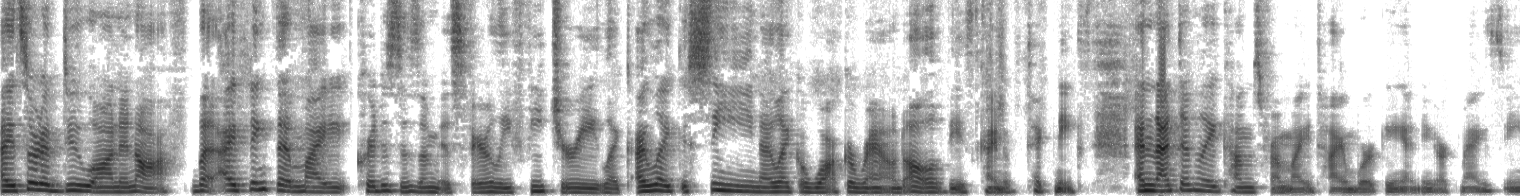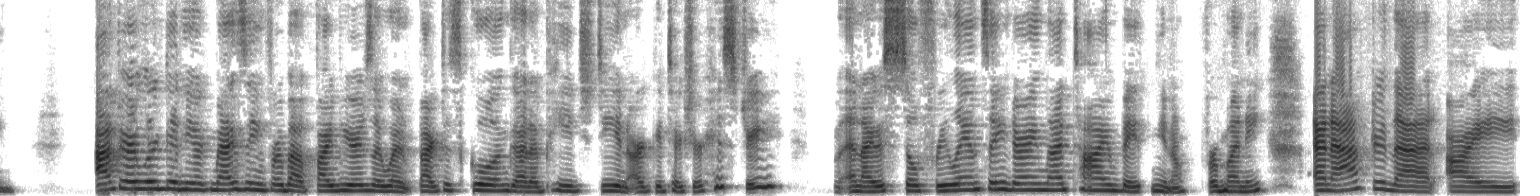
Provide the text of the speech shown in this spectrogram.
I sort of do on and off. But I think that my criticism is fairly featurey. Like I like a scene, I like a walk around, all of these kind of techniques. And that definitely comes from my time working at New York Magazine. After I worked at New York Magazine for about five years, I went back to school and got a PhD in architecture history and I was still freelancing during that time, you know, for money. And after that, I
